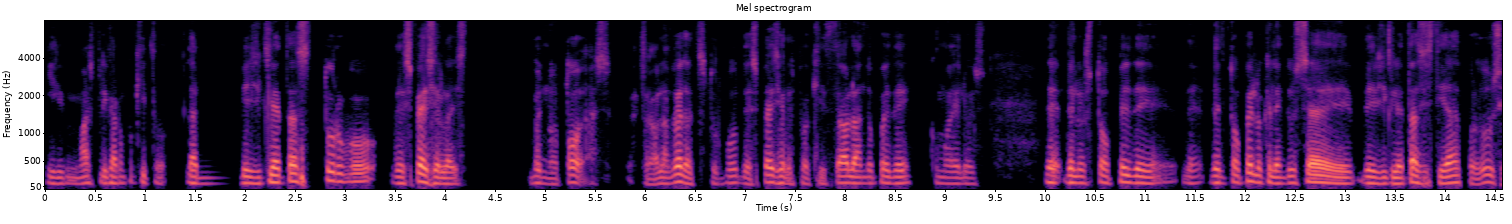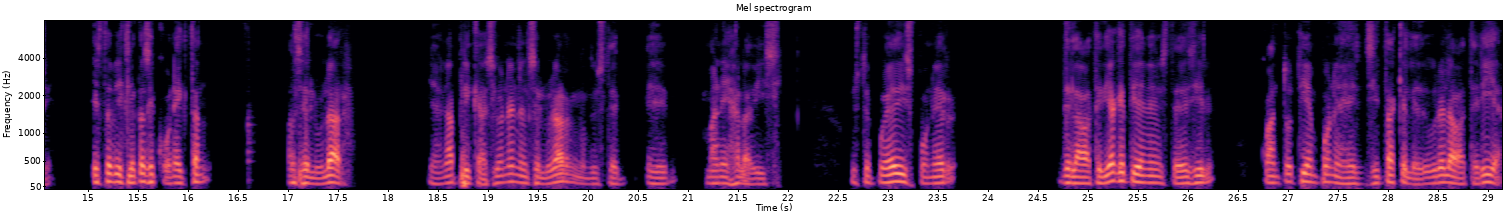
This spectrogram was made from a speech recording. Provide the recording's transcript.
Y me voy a explicar un poquito. Las bicicletas turbo de Specialized, pues no todas, estoy hablando de las turbo de Specialized, pero aquí estoy hablando pues de como de los, de, los topes, de, del tope de lo que la industria de, bicicletas asistidas produce. Estas bicicletas se conectan al celular y hay una aplicación en el celular donde usted eh, maneja la bici. Usted puede disponer de la batería que tiene, usted decir cuánto tiempo necesita que le dure la batería.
